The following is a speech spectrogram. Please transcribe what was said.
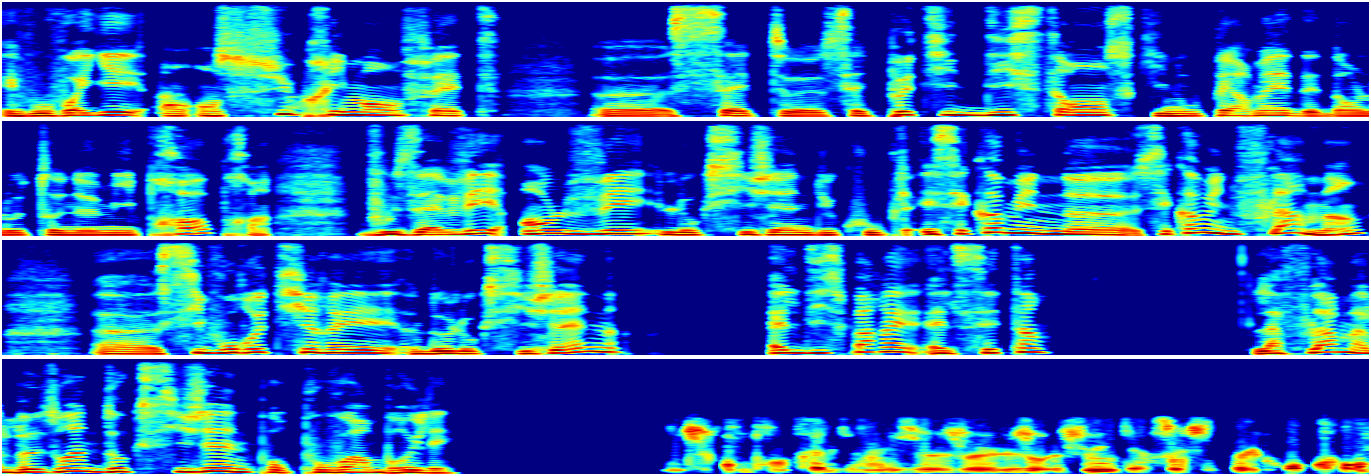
Et vous voyez, en, supprimant en fait euh, cette cette petite distance qui nous permet d'être dans l'autonomie propre, vous avez enlevé l'oxygène du couple. Et c'est comme une c'est comme une flamme. Hein. si vous retirez de l'oxygène, elle disparaît, elle s'éteint. La flamme a besoin d'oxygène pour pouvoir brûler. Je comprends très bien et je, je, je, me perçois que le gros con.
